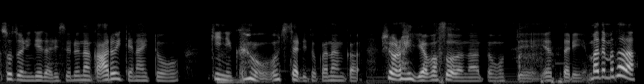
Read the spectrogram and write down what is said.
外に出たりするなんか歩いてないと筋肉が落ちたりとかなんか将来やばそうだなと思ってやったり。まあでもただ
